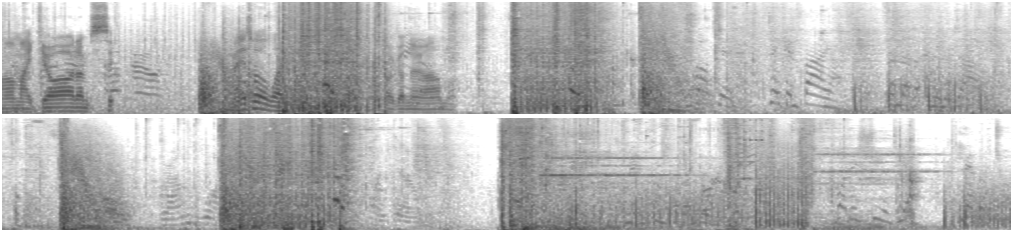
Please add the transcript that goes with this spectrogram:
Oh my god, I'm sick. May as well like. Oh, I got no armor. Spotted. Taking fire. Another enemy down. Body shield here. Level two.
